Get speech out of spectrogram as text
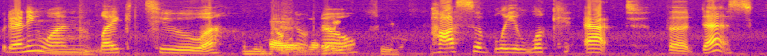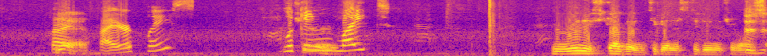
Would anyone like to, I don't know, possibly look at the desk by Yeah. the fireplace? Looking Sure. light? You're really struggling to get us to do what you want. Is,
